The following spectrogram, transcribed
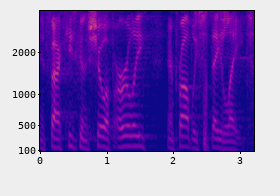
In fact, he's going to show up early and probably stay late.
